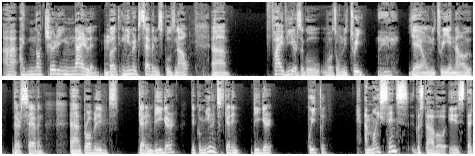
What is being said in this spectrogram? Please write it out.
uh, I'm not sure in Ireland, but in Limerick, seven schools now. Uh, five years ago was only three. Really. Yeah, only three, and now there's seven, and probably it's getting bigger. The community is getting bigger quickly. And my sense, Gustavo, is that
